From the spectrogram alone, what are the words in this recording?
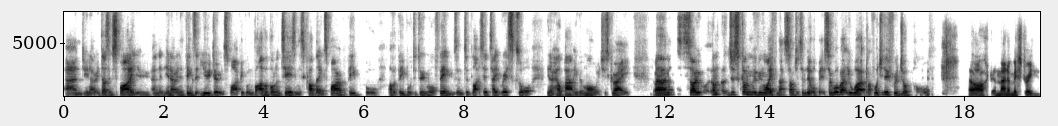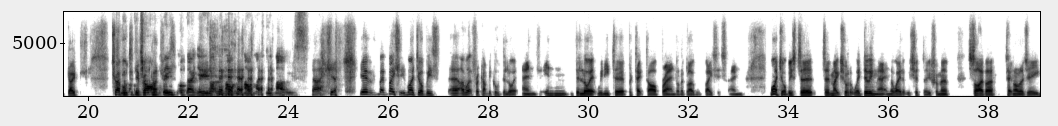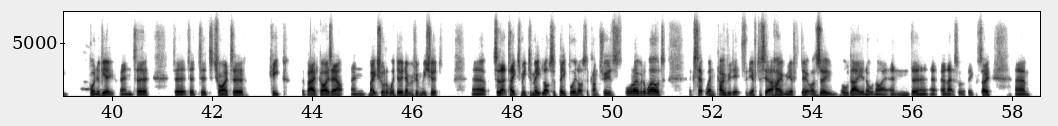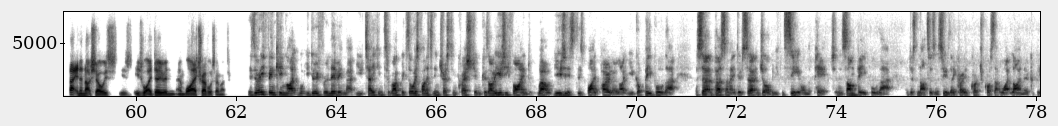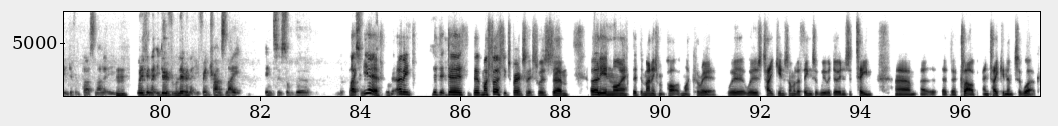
and you know, it does inspire you, and you know, and the things that you do inspire people, and other volunteers in this club, they inspire other people, other people to do more things and to, like I said, take risks or you know, help out even more, which is great. Oh, um, so, um, just kind of moving away from that subject a little bit. So, what about your work life? What do you do for a job, Paul? oh, a man of mystery. Go travel to different countries. Job, don't you? Like no one, no one actually knows. Yeah, yeah. But basically, my job is uh, I work for a company called Deloitte, and in Deloitte, we need to protect our brand on a global basis. And my job is to to make sure that we're doing that in the way that we should do from a cyber technology point of view, and to to to, to, to try to keep the bad guys out and make sure that we're doing everything we should uh, so that takes me to meet lots of people in lots of countries all over the world, except when COVID hits and you have to sit at home and you have to do it on Zoom all day and all night and uh, and that sort of thing. So um, that, in a nutshell, is is, is what I do and, and why I travel so much. Is there any thinking like what you do for a living that you take into rugby? Because I always find it an interesting question because I usually find, well, usually it's bipolar. Like you've got people that a certain personality do a certain job and you can see it on the pitch, and then some people that are just nutters. And as soon as they cross that white line, they're a completely different personality. Mm-hmm. Anything that you do from a living that you think translate into sort of the, the person? yeah, I mean, the, the, the, my first experience of this was um, early in my the, the, management part of my career. Was, was taking some of the things that we were doing as a team um, at, at, the club and taking them to work.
